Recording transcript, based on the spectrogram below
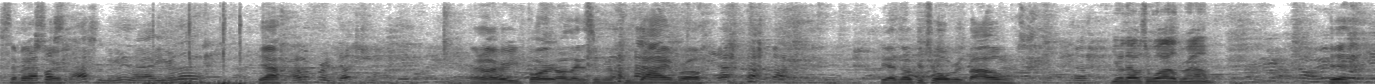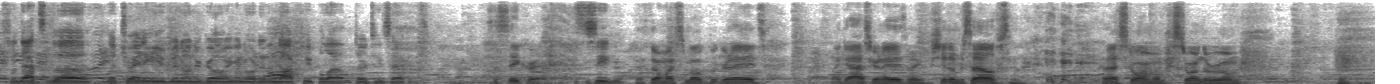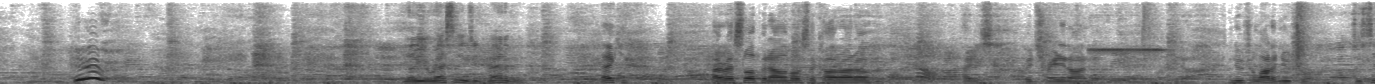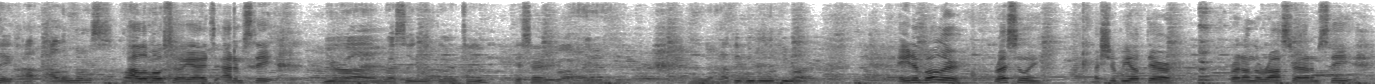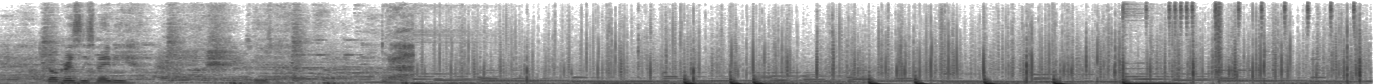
Maybe next Yeah, I busted ass in the beginning. of that. You hear that? Yeah. I went for a ducky. I know. I heard you fart. I was like, this is, he's dying, bro. He has no control over his bowels. Yo, that was a wild round. Yeah. So that's the the training you've been undergoing in order to knock people out in 13 seconds. It's a secret. It's a secret. I throw my smoke grenades, my gas grenades, make them shit themselves, and, and I storm them. I storm the room. Yo, your wrestling's incredible. Thank you. I wrestle up in Alamosa, Colorado. I just been training on, you know, neutral, a lot of neutral. Did you say Al- Alamos? Colorado? Alamosa, yeah, it's Adams State. You're uh, wrestling with their team. Yes, sir. And how can people look you up? Aiden Butler, wrestling. I should be up there, right on the roster, Adams State. Go Grizzlies, baby.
